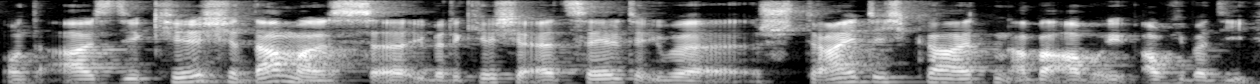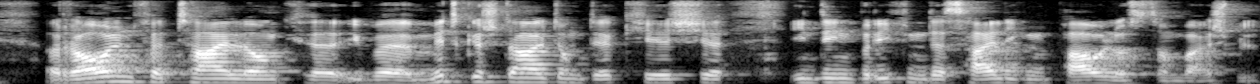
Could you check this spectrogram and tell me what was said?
Und als die Kirche damals äh, über die Kirche erzählte, über Streitigkeiten, aber auch über die Rollenverteilung, über Mitgestaltung der Kirche in den Briefen des heiligen Paulus zum Beispiel.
